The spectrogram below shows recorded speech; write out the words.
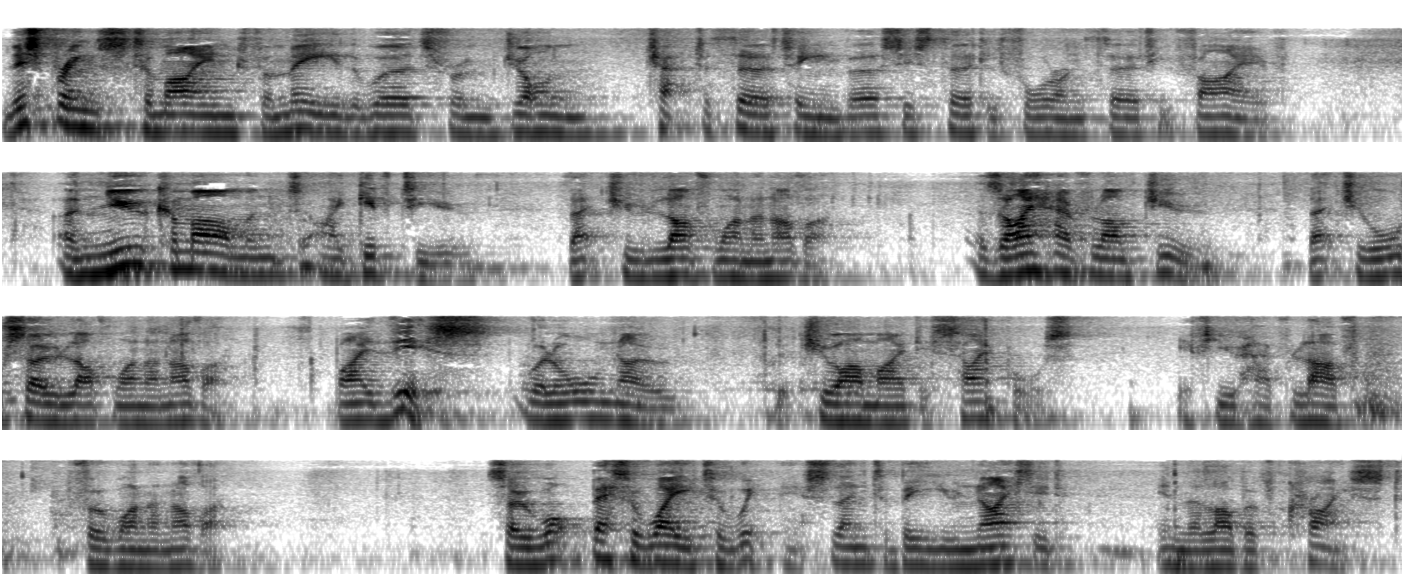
This brings to mind for me the words from John chapter 13, verses 34 and 35. A new commandment I give to you, that you love one another. As I have loved you, that you also love one another. By this will all know that you are my disciples, if you have love for one another. So, what better way to witness than to be united in the love of Christ?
